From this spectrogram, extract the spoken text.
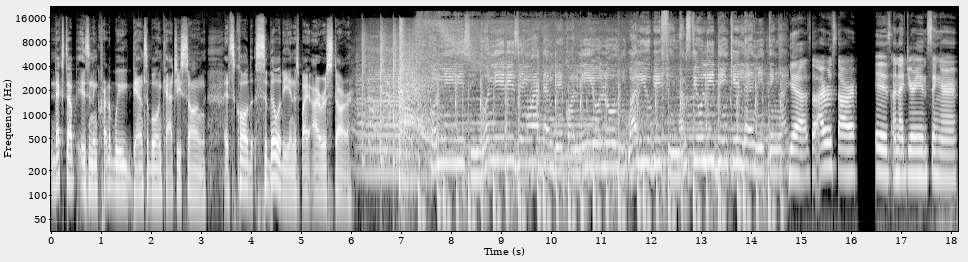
Next up is an incredibly danceable and catchy song. It's called Sability and it's by Ayra Starr. Yeah, so Ayra Starr is a Nigerian singer.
